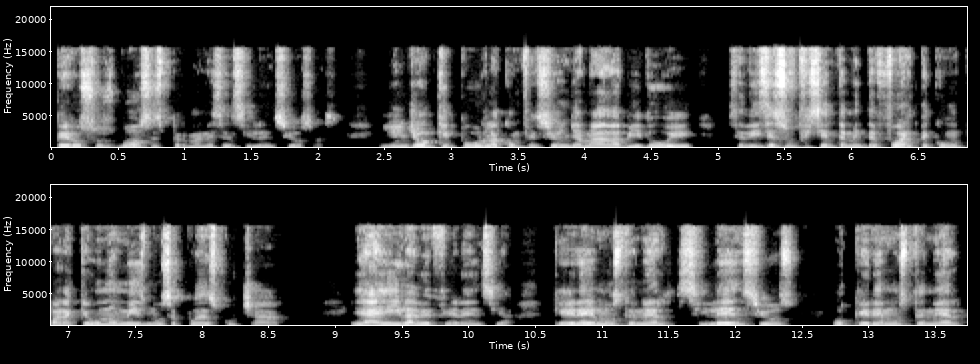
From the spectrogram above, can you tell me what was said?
pero sus voces permanecen silenciosas. Y en Yom Kippur, la confesión llamada Bidui se dice suficientemente fuerte como para que uno mismo se pueda escuchar. He ahí la diferencia. ¿Queremos tener silencios o queremos tener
